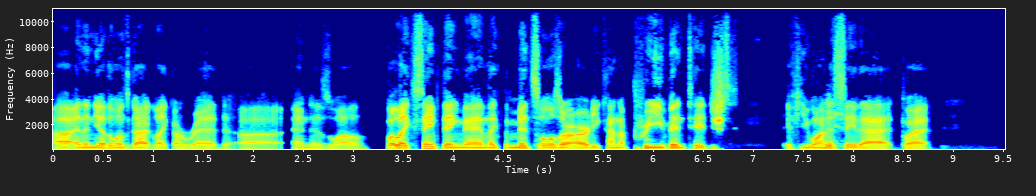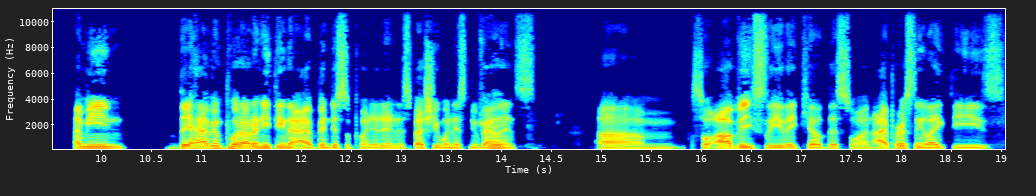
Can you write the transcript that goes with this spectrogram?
Uh, and then the other one's got like a red uh, end as well. But like same thing, man. Like the midsoles are already kind of pre-vintaged, if you want to Yeah. say that. But I mean, they haven't put out anything that I've been disappointed in, especially when it's New True. Balance. Um, so obviously they killed this one. I personally like these.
